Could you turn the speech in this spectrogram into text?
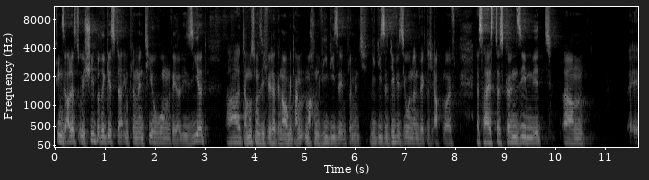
kriegen sie alles durch Schieberegister, Implementierungen realisiert. Äh, da muss man sich wieder genau Gedanken machen, wie diese, Implement wie diese Division dann wirklich abläuft. Das heißt, das können Sie mit ähm, äh,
